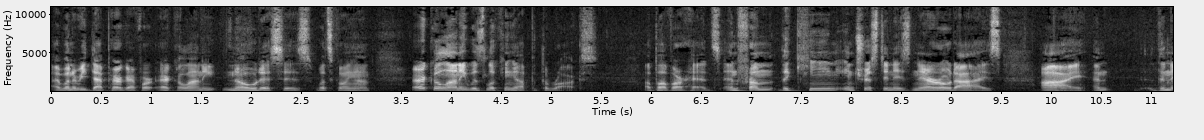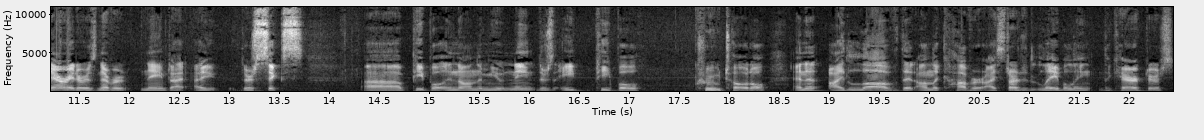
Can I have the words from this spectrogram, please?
I want to read that paragraph where Ercolani notices what's going on. Ercolani was looking up at the rocks above our heads, and from the keen interest in his narrowed eyes, I and the narrator is never named. I, I there's six uh, people in on the mutiny. There's eight people crew total, and I love that on the cover I started labeling the characters,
